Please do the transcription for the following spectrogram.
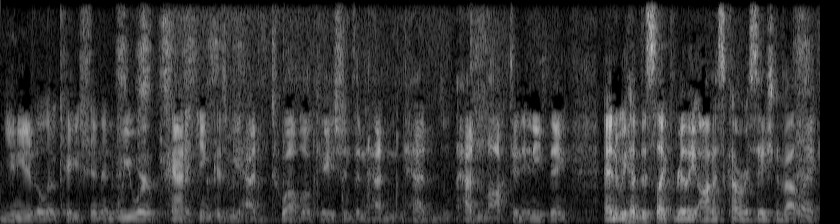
you needed a location, and we were panicking because we had 12 locations and hadn't had hadn't locked in anything. And we had this like really honest conversation about like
